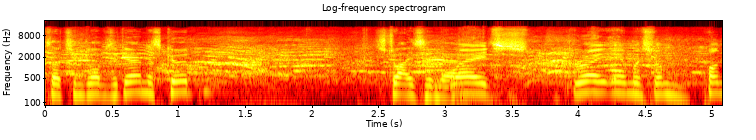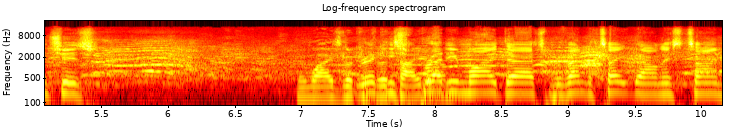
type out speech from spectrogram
Touching gloves again, that's good. Straight in there. Wade's great in with some punches. And Wade's looking Ricky for the spreading wide there to prevent the takedown this time.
